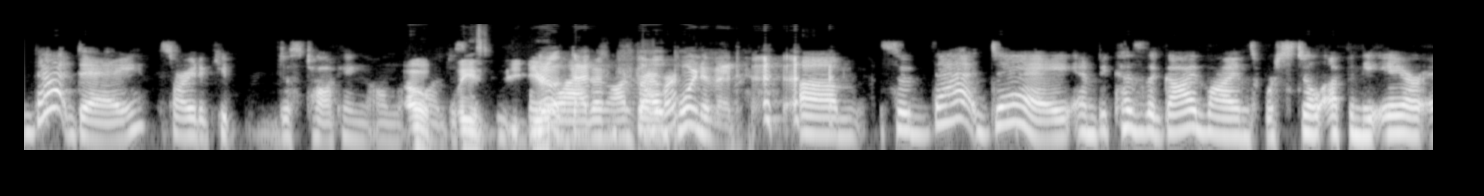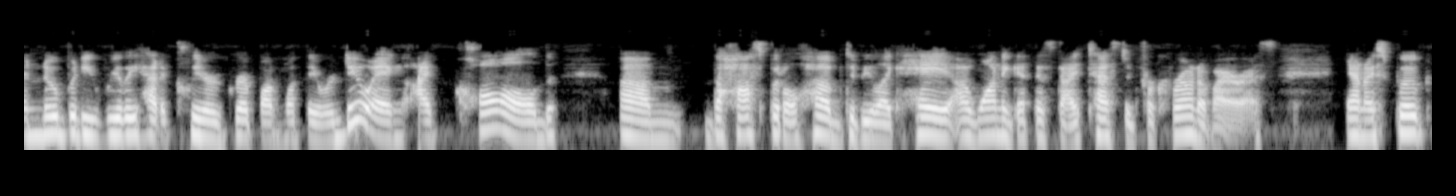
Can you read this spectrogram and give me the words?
that day, sorry to keep just talking on. Oh, on, please. You're no, that's on the whole point of it. um, so that day, and because the guidelines were still up in the air and nobody really had a clear grip on what they were doing, I called um, the hospital hub to be like, "Hey, I want to get this guy tested for coronavirus." And I spoke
